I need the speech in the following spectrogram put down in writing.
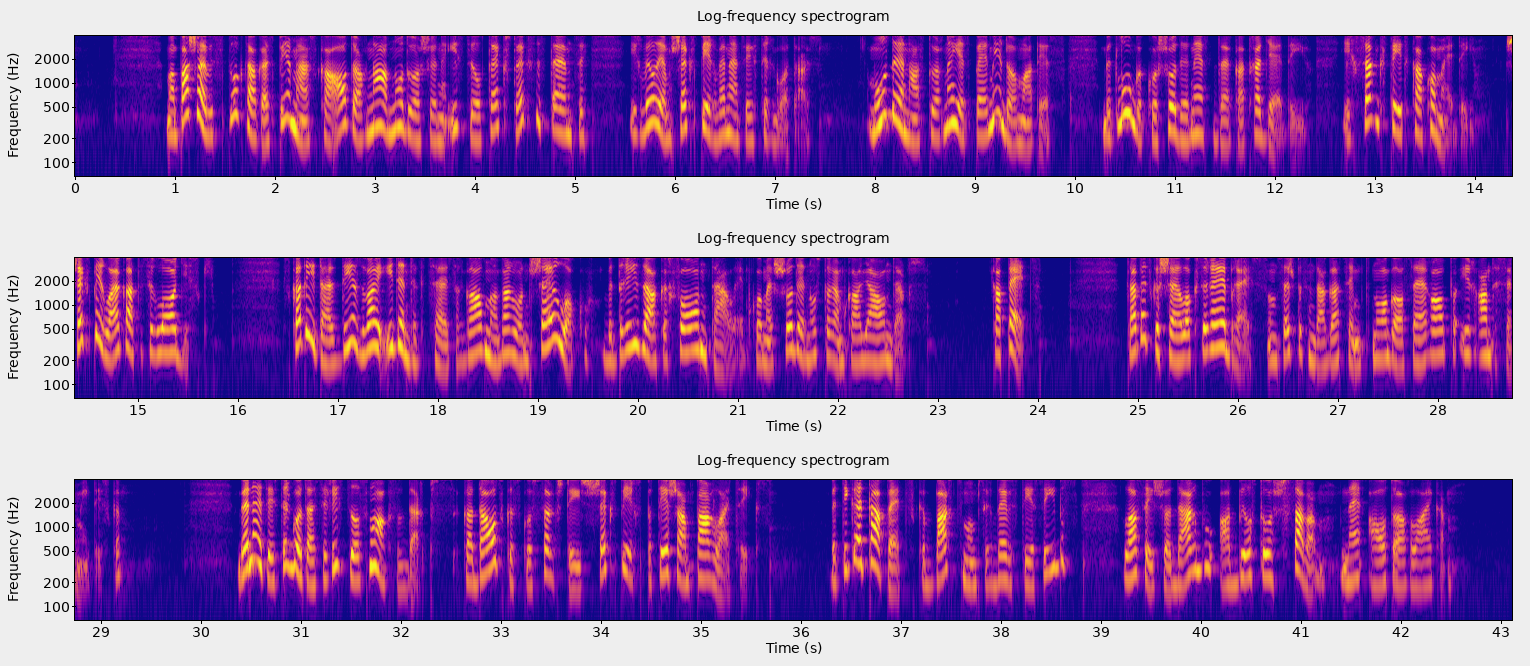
Man pašai visspilgtākais piemērs, kā autora nāve nodrošina izcilu tekstu eksistenci, ir Viljams Šekspīra Venecijas tirgotājs. Mūsdienās to ir neiespējami iedomāties, bet lūga, ko šodien iestudē kā traģēdiju, ir sarakstīta kā komēdija. Šekspīra laikā tas ir loģiski. Skatītājs diez vai identificējas ar galveno varoni Šeiloku, bet drīzāk ar fona tēliem, ko mēs šodien uztveram kā ļaundarus. Kāpēc? Tāpēc, ka Šeiloks ir ebrejs un 16. gadsimta nogales Eiropa ir antisemītiska. Venecijas tirgotājs ir izcils mākslas darbs, kā daudz kas, ko sarakstījis Šekspīrs, patiešām pārlaicīgs. Bet tikai tāpēc, ka Barts mums ir devis tiesības lasīt šo darbu atbilstoši savam, ne autora laikam.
